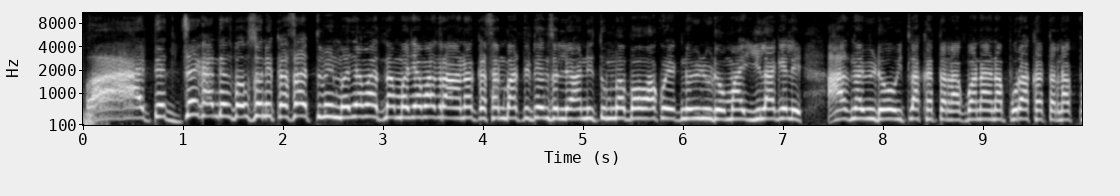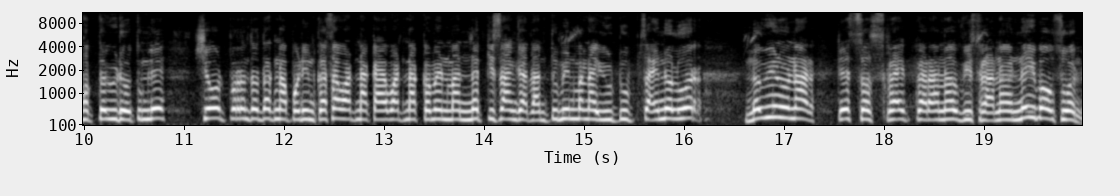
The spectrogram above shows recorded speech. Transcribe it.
आ, ते जय खानदेश भाऊसोनी कसा आहे? तुम्ही मजा मात ना मजा मात राहा ना. कसन बाती टेन्शन लिहा आणि तुम्हाला भाऊ आको एक नवीन व्हिडिओ मा इला गेले. आज ना व्हिडिओ इतला खतरनाक बनाय ना पुरा खतरनाक. फक्त व्हिडिओ तुमले शेवटपर्यंत दगना पडीन. कसा वाटणार काय वाटणार कमेंट मा नक्की सांगतात आणि तुम्ही म्हणा यूट्यूब चॅनलवर नवीन होणार ते सबस्क्राईब करानं विसरानं नाही भाऊ सोन.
